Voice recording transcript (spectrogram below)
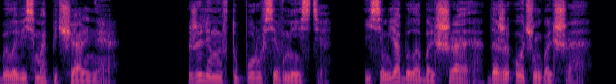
было весьма печальное. Жили мы в ту пору все вместе, и семья была большая, даже очень большая.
